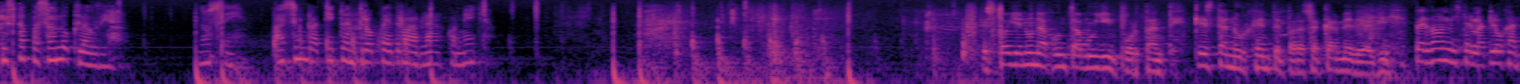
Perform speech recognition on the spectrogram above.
¿Qué está pasando, Claudia? No sé. Hace un ratito entró Pedro a hablar con ella. Estoy en una junta muy importante. ¿Qué es tan urgente para sacarme de allí? Perdón, Mr. McLuhan.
